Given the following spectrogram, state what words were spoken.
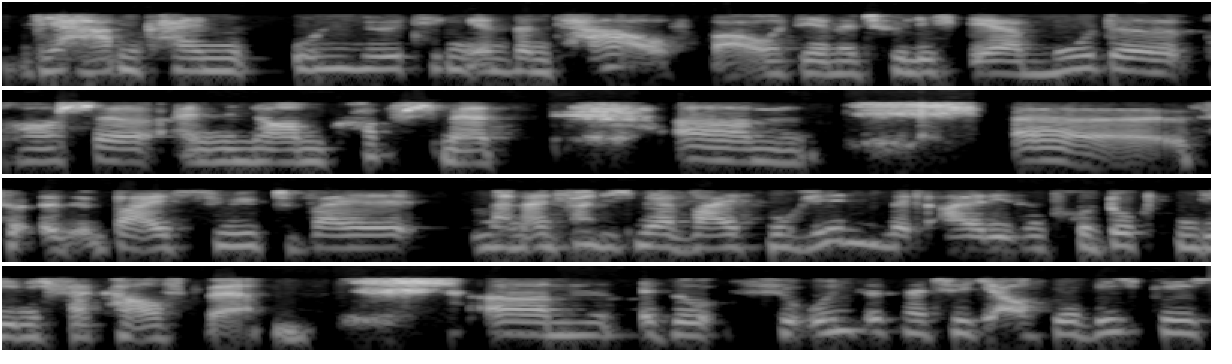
wir haben keinen unnötigen Inventaraufbau, der natürlich der Modebranche einen enormen Kopfschmerz ähm, äh, beifügt, weil man einfach nicht mehr weiß, wohin mit all diesen Produkten, die nicht verkauft werden. Ähm, also für uns ist natürlich auch sehr wichtig,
